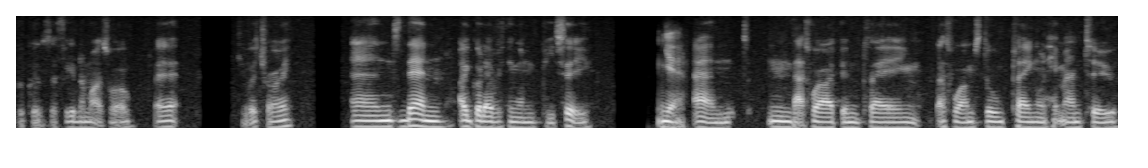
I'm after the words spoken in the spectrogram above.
because I figured I might as well play it, give it a try. And then I got everything on PC, yeah. and mm, that's where I've been playing. That's why I'm still playing on Hitman Two,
